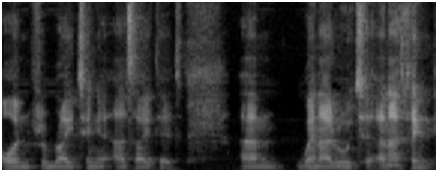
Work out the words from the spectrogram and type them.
on from writing it as I did um, when I wrote it. And I think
